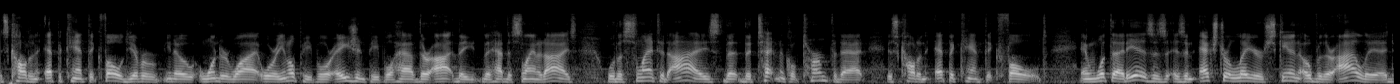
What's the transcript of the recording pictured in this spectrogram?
it's called an epicanthic fold. You ever, you know, wonder why Oriental people or Asian people have their eye, they, they have the slanted eyes? Well, the slanted eyes, the, the technical term for that is called an epicanthic fold. And what that is, is, is an extra layer of skin over their eyelid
